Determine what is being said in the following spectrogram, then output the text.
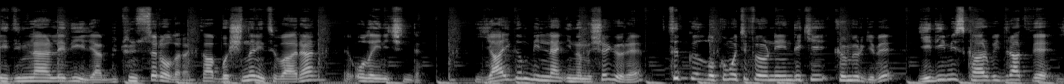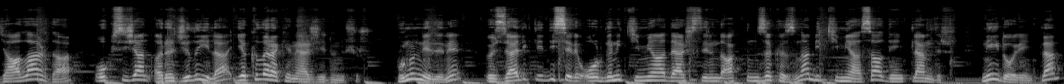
edimlerle değil yani bütünsel olarak ta başından itibaren e, olayın içinde. Yaygın bilinen inanışa göre tıpkı lokomotif örneğindeki kömür gibi yediğimiz karbonhidrat ve yağlar da oksijen aracılığıyla yakılarak enerjiye dönüşür. Bunun nedeni özellikle lisede organik kimya derslerinde aklımıza kazınan bir kimyasal denklemdir. Neydi o denklem?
